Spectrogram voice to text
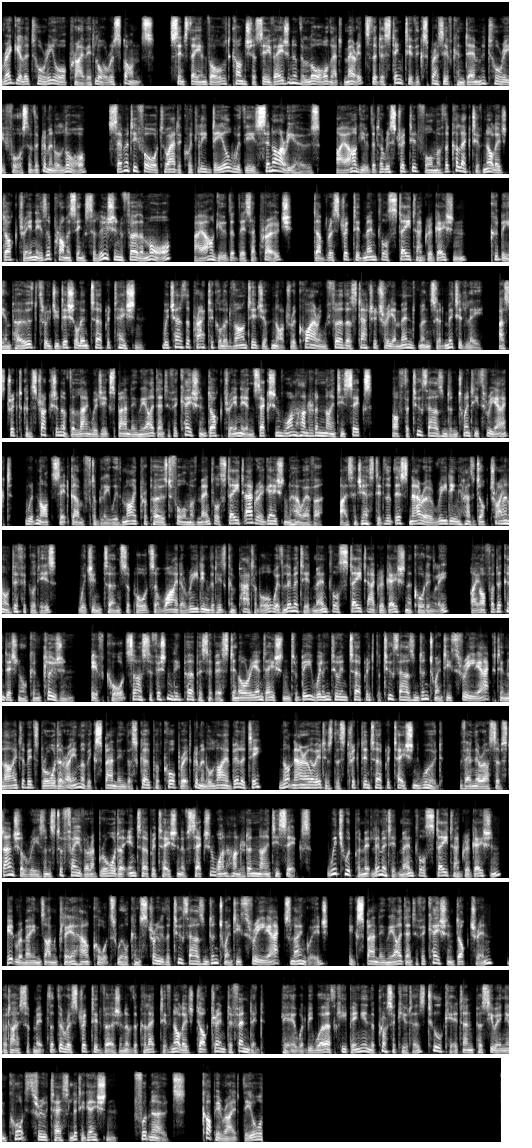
regulatory or private law response, since they involved conscious evasion of the law that merits the distinctive expressive condemnatory force of the criminal law, 74 to adequately deal with these scenarios. I argued that a restricted form of the collective knowledge doctrine is a promising solution. Furthermore, I argued that this approach, dubbed restricted mental state aggregation, could be imposed through judicial interpretation, which has the practical advantage of not requiring further statutory amendments. Admittedly, a strict construction of the language expanding the identification doctrine in Section 196 of the 2023 Act would not sit comfortably with my proposed form of mental state aggregation however, I suggested that this narrow reading has doctrinal difficulties, which in turn supports a wider reading that is compatible with limited mental state aggregation accordingly, I offered a conditional conclusion. If courts are sufficiently purposivist in orientation to be willing to interpret the 2023 Act in light of its broader aim of expanding the scope of corporate criminal liability, not narrow it as the strict interpretation would, then there are substantial reasons to favor a broader interpretation of Section 196, which would permit limited mental state aggregation. It remains unclear how courts will construe the 2023 Act's language, expanding the identification doctrine, but I submit that the restricted version of the collective knowledge doctrine defended here would be worth keeping in the prosecutor's toolkit and pursuing in court through test litigation. Footnotes. Copyright the author.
